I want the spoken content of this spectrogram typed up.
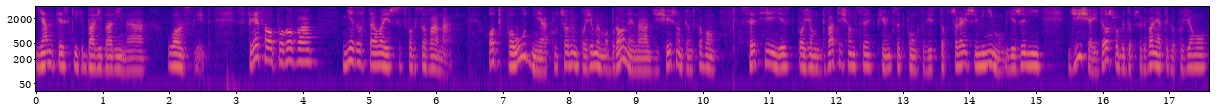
jankeskich baribali na Wall Street. Strefa oporowa nie została jeszcze sforsowana. Od południa kluczowym poziomem obrony na dzisiejszą piątkową sesję jest poziom 2500 punktów. Jest to wczorajsze minimum. Jeżeli dzisiaj doszłoby do przerwania tego poziomu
